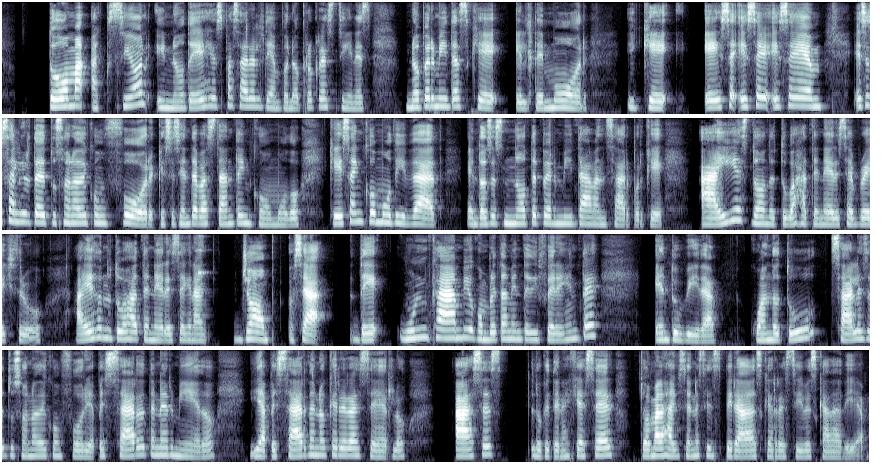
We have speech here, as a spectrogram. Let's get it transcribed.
toma acción y no dejes pasar el tiempo, no procrastines, no permitas que el temor y que ese, ese, ese, ese salirte de tu zona de confort que se siente bastante incómodo, que esa incomodidad entonces no te permita avanzar, porque ahí es donde tú vas a tener ese breakthrough, ahí es donde tú vas a tener ese gran jump, o sea, de un cambio completamente diferente en tu vida. Cuando tú sales de tu zona de confort y a pesar de tener miedo y a pesar de no querer hacerlo, haces lo que tienes que hacer, toma las acciones inspiradas que recibes cada día.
